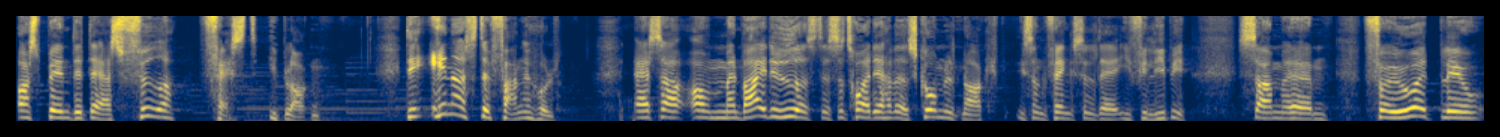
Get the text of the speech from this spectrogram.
og spændte deres fødder fast i blokken. Det inderste fangehul. Altså, om man var i det yderste, så tror jeg, det har været skummelt nok i sådan en fængsel der i Filippi, som øh, for øvrigt blev,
